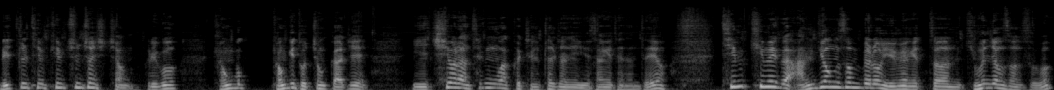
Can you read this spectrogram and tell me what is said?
리틀 팀킴 춘천시청, 그리고 경북 경기도청까지 이 치열한 태극마크 쟁탈전이 예상이 되는데요. 팀킴의 그 안경 선배로 유명했던 김은정 선수,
